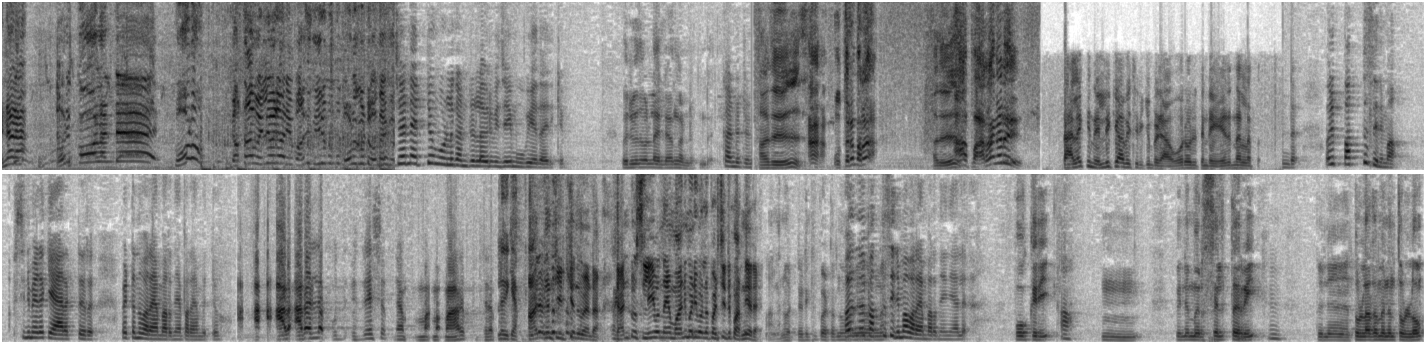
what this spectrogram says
എന്നാടാ ഒരു കോളുണ്ട്. കോളോ. കത്താൻ വലിയൊരു പതി തീരുമ്പോ കോൾ കൊണ്ട് വന്നേ. ചേട്ടൻ ഏറ്റവും കൂടുതൽ കണ്ടിട്ടുള്ള ഒരു വിജയ് മൂവി ഏതായിരിക്കും? ഒരുവിധമുള്ള എല്ലാം കണ്ടിട്ടുണ്ട്. കണ്ടിട്ടുണ്ട്. അത് ഉത്തരം പറ. അത് പറഞ്ഞത് തലയ്ക്ക് നെല്ലിക്കാ വെച്ചിരിക്കുമ്പോഴാ ഓരോരുത്തരുടെ എഴുന്നള്ളത്ത് ഉണ്ട്. ഒരു പത്ത് സിനിമ. സിനിമയുടെ ക്യാരക്ടർ പെട്ടെന്ന് പറയാൻ പറഞ്ഞാൽ പറയാൻ പറ്റുമോ? അതല്ല ഉദ്ദേശം വേണ്ട. രണ്ടു സ്ലീവ് ഞാൻ മണിമണി പോലെ പഠിച്ചിട്ട് പറഞ്ഞുതരാം. അങ്ങനെ പെട്ടെന്ന് പത്ത് സിനിമ പറയാൻ പറഞ്ഞു കഴിഞ്ഞാൽ പോക്കരി പിന്നെ മിർസൽ തെറി പിന്നെ തുള്ളതമനം തുള്ളും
